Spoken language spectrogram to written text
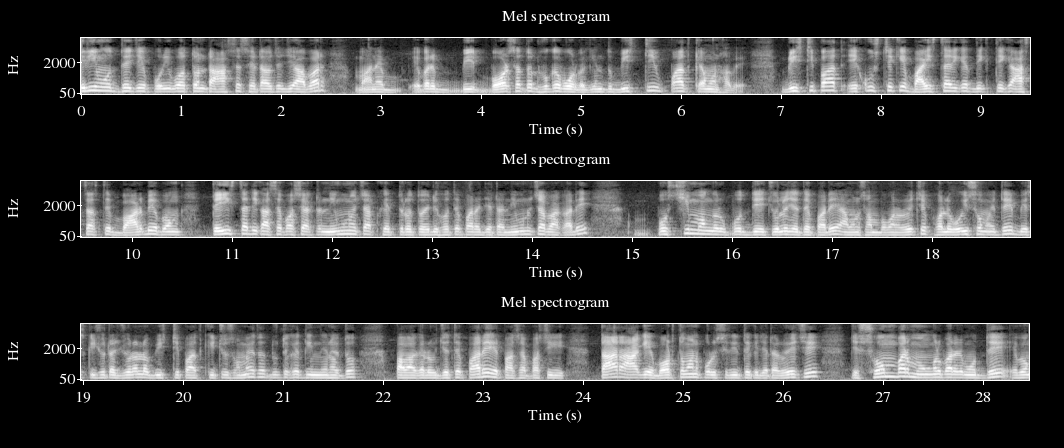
এরই মধ্যে যে পরিবর্তনটা আসছে সেটা হচ্ছে যে আবার মানে এবারে বর্ষা তো ঢুকে পড়বে, কিন্তু বৃষ্টিপাত কেমন হবে? বৃষ্টিপাত একুশ থেকে বাইশ তারিখের দিক থেকে আস্তে আস্তে বাড়বে এবং তেইশ তারিখ আশেপাশে একটা নিম্নচাপ ক্ষেত্র তৈরি হতে পারে, যেটা নিম্নচাপ আকারে পশ্চিমবঙ্গের উপর দিয়ে চলে যেতে পারে এমন সম্ভাবনা রয়েছে। ফলে ওই সময়তে বেশ কিছুটা জোরালো বৃষ্টিপাত কিছু সময় তো দু থেকে তিন দিন হয়তো পাওয়া গেলেও যেতে পারে। এর পাশাপাশি তার আগে বর্তমান পরিস্থিতি থেকে যেটা রয়েছে যে, সোমবার, মঙ্গলবারের মধ্যে এবং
